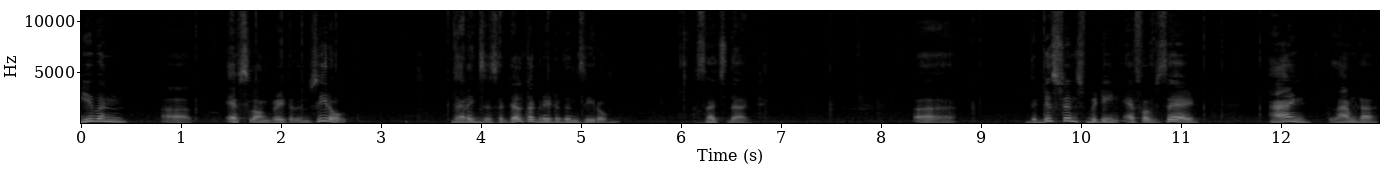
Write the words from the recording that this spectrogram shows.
given uh, epsilon greater than 0 there exists a delta greater than 0 such that uh, the distance between f of z and lambda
